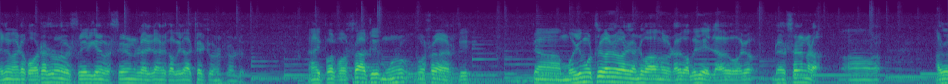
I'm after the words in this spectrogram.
എന്ന് വേണ്ട കോട്ടയത്ത് നിന്ന് പ്രസിദ്ധീകരിക്കുന്ന പ്രസിദ്ധീകരണങ്ങളിലെല്ലാം കവിത അച്ചടിച്ചു വന്നിട്ടുണ്ട്. ഞാൻ ഇപ്പോൾ പുറത്താക്കി മൂന്ന് പുസ്തകം മൊഴിമുത്തുകൾ എന്ന് പറയുന്ന രണ്ട് ഭാഗങ്ങളുണ്ട്. അത് കവിതയല്ല അത് ഓരോ ദർശനങ്ങളാണ് അത്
